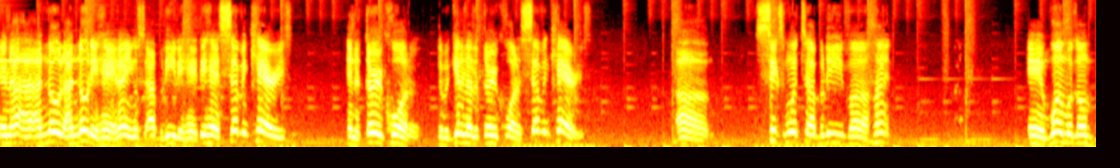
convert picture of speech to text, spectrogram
and I, I know I know they had. I ain't gonna say I believe they had. They had seven carries in the third quarter, the beginning of the third quarter. Seven carries. Uh, six went to I believe uh, Hunt, and one was on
